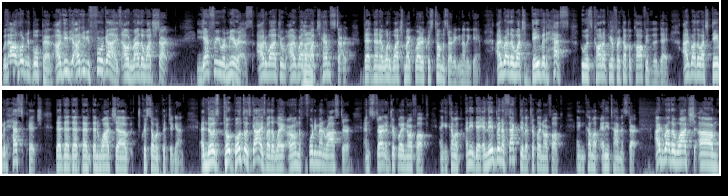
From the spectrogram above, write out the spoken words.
Without hurting your bullpen, I'll give you. I'll give you four guys. I would rather watch start. Jeffrey Ramirez. I'd watch. I'd rather right. watch him start than, than I would watch Mike or Chris Tillman start another game. I'd rather watch David Hess, who was caught up here for a cup of coffee the other day. I'd rather watch David Hess pitch than than than, than, watch uh, Chris Tillman pitch again. And those both those guys, by the way, are on the 40 man roster and start at AAA Norfolk and can come up any day. And they've been effective at AAA Norfolk and can come up anytime and start. I'd rather watch. Um,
